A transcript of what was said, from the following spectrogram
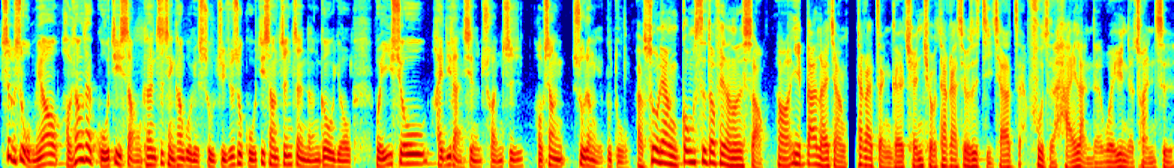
是不是我们要好像在国际上，我看之前看过一个数据，就是说国际上真正能够有维修海底缆线的船只，好像数量也不多啊，数量公司都非常的少啊。一般来讲，大概整个全球大概就是几家在负责海缆的维运的船只，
